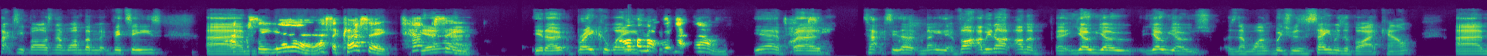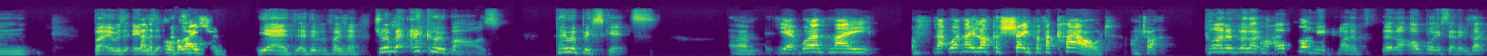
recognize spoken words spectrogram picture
Taxi bars and have one by McVitie's. Um, Taxi, yeah, that's a classic. Taxi. yeah, you know, breakaway. Have not written that down? Yeah, Taxi. Uh, taxi. That amazing. Vi- I mean, I, I'm a, yo-yo yo-yos as number one, which was the same as a Viscount. Um, but it was it was the formulation. yeah, a different version. Do you remember Echo bars? They were biscuits. Um, yeah, weren't they? That weren't they like a shape of a cloud? I'm trying. Kind of like What- oblongy kind of like oblongy set. It was like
